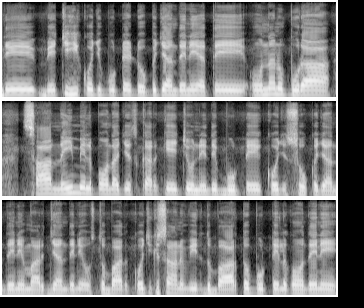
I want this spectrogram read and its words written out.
ਦੇ ਵਿੱਚ ਹੀ ਕੁਝ ਬੂਟੇ ਡੁੱਬ ਜਾਂਦੇ ਨੇ ਅਤੇ ਉਹਨਾਂ ਨੂੰ ਪੂਰਾ ਸਾਹ ਨਹੀਂ ਮਿਲ ਪਾਉਂਦਾ, ਜਿਸ ਕਰਕੇ ਝੋਨੇ ਦੇ ਬੂਟੇ ਕੁਝ ਸੁੱਕ ਜਾਂਦੇ ਨੇ, ਮਰ ਜਾਂਦੇ ਨੇ। ਉਸ ਤੋਂ ਬਾਅਦ ਕੁਝ ਕਿਸਾਨ ਵੀਰ ਦੁਬਾਰ ਤੋਂ ਬੂਟੇ ਲਗਾਉਂਦੇ ਨੇ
